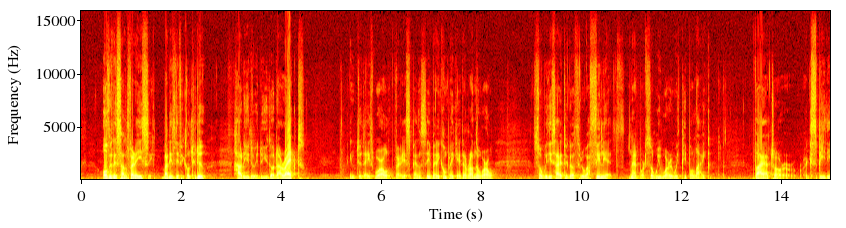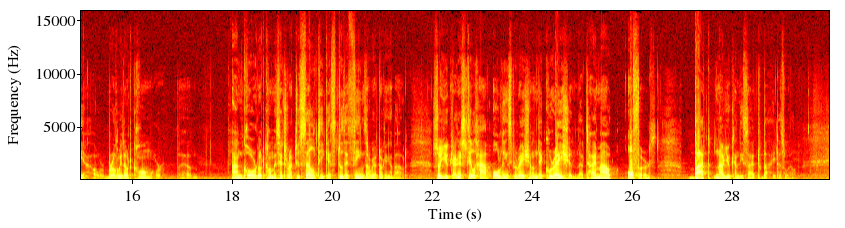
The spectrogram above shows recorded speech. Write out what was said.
Obviously, sounds very easy, but it's difficult to do. How do you do it? Do you go direct? In today's world, very expensive, very complicated around the world. So we decided to go through affiliate networks. So we work with people like Viator, or Expedia, or Broadway.com, or um, Anchor.com, etc., to sell tickets to the things that we are talking about. So you can still have all the inspiration and the curation that Timeout offers, but now you can decide to buy it as well.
